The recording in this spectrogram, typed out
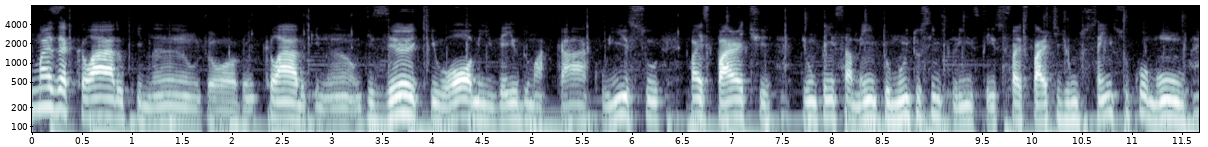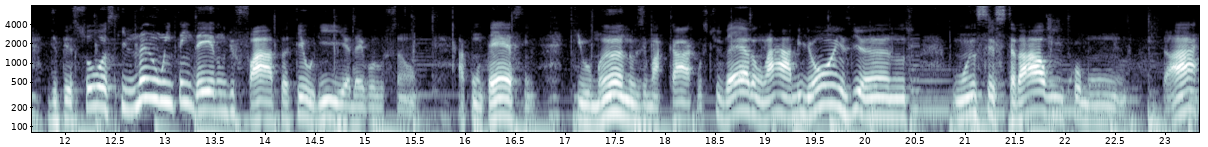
Mas é claro que não, jovem, claro que não. Dizer que o homem veio do macaco, isso faz parte de um pensamento muito simplista, isso faz parte de um senso comum de pessoas que não entenderam de fato a teoria da evolução. Acontece que humanos e macacos tiveram lá milhões de anos um ancestral em comum, tá?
